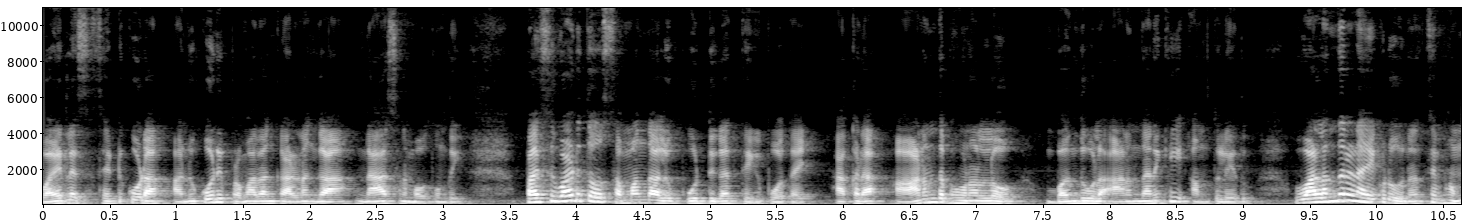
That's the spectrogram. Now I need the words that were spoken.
వైర్లెస్ సెట్ కూడా అనుకోని ప్రమాదం కారణంగా నాశనమవుతుంది. పసివాడితో సంబంధాలు పూర్తిగా తెగిపోతాయి. అక్కడ ఆనంద భవనంలో బంధువుల ఆనందానికి అంతులేదు వాళ్ళందరి నాయకుడు నరసింహం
